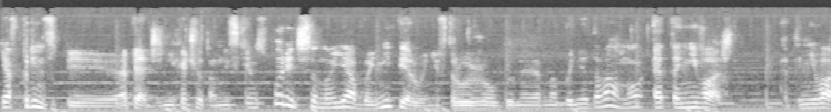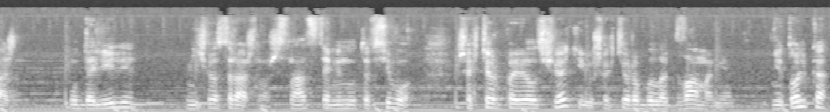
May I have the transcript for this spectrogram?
Я, в принципе, опять же, не хочу там ни с кем спорить все, но я бы ни первую, ни вторую желтую, наверное, бы не давал, но это не важно. Это не важно. Удалили, ничего страшного, 16 минута всего. Шахтер повел счете, и у Шахтера было два момента. Не только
